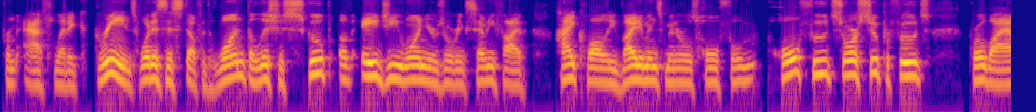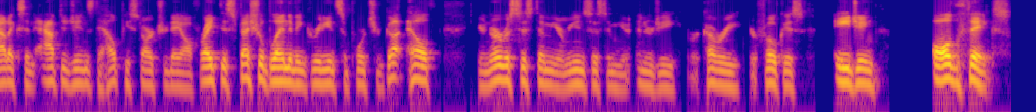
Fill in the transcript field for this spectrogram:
from Athletic Greens. What is this stuff? With one delicious scoop of AG1, you're absorbing 75 high quality vitamins, minerals, whole food, whole food source superfoods probiotics, and adaptogens to help you start your day off right. This special blend of ingredients supports your gut health, your nervous system, your immune system, your energy, your recovery, your focus, aging, all the things.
